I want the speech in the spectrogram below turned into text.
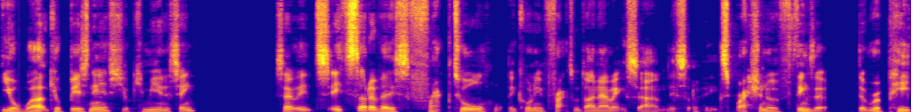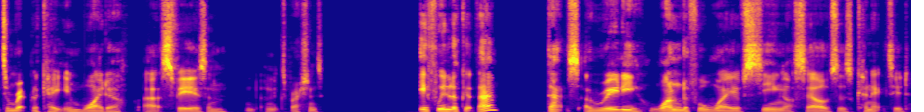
your work, your business, your community. So it's it's sort of this fractal, what they call in fractal dynamics, um, this sort of expression of things that that repeat and replicate in wider uh, spheres and, and expressions. If we look at that, that's a really wonderful way of seeing ourselves as connected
